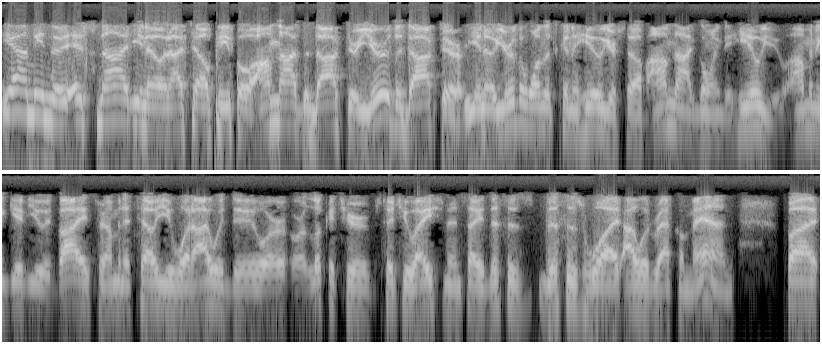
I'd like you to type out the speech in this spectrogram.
Yeah, I mean, it's not, you know, and I tell people, I'm not the doctor. You're the doctor. You know, you're the one that's going to heal yourself. I'm not going to heal you. I'm going to give you advice or I'm going to tell you what I would do or, or look at your situation and say, this is, this is what I would recommend. But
